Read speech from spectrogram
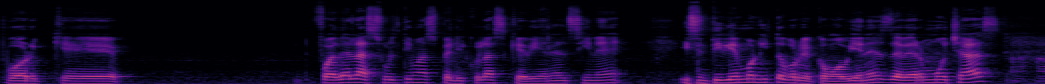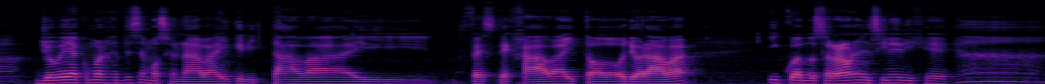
porque fue de las últimas películas que vi en el cine y sentí bien bonito porque como vienes de ver muchas, Ajá. Yo veía cómo la gente se emocionaba y gritaba y festejaba y todo, lloraba. Y cuando cerraron el cine dije, "Ah,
